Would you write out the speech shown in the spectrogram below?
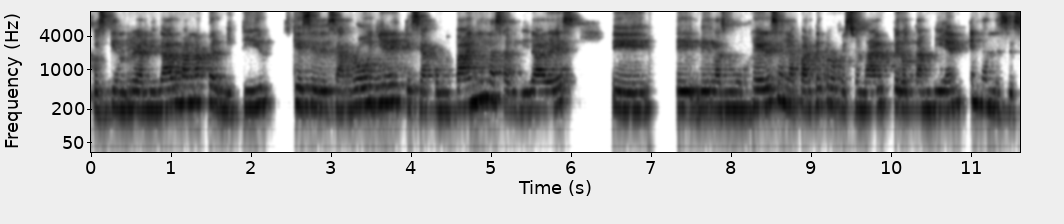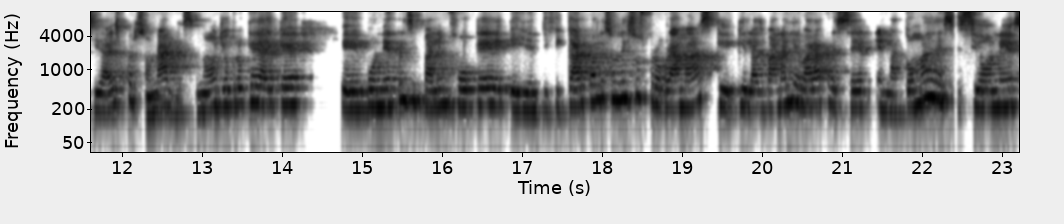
pues que en realidad van a permitir que se desarrolle y que se acompañen las habilidades eh, de, las mujeres en la parte profesional, pero también en las necesidades personales, ¿no? Yo creo que hay que eh, poner principal enfoque e identificar cuáles son esos programas que, que, las van a llevar a crecer en la toma de decisiones,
